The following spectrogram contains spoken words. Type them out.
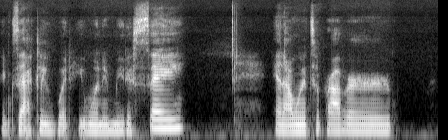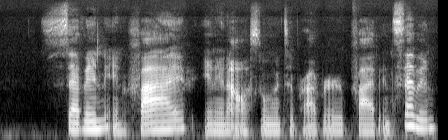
exactly what He wanted me to say. And I went to Proverbs 7 and 5. And then I also went to Proverb 5 and 7.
